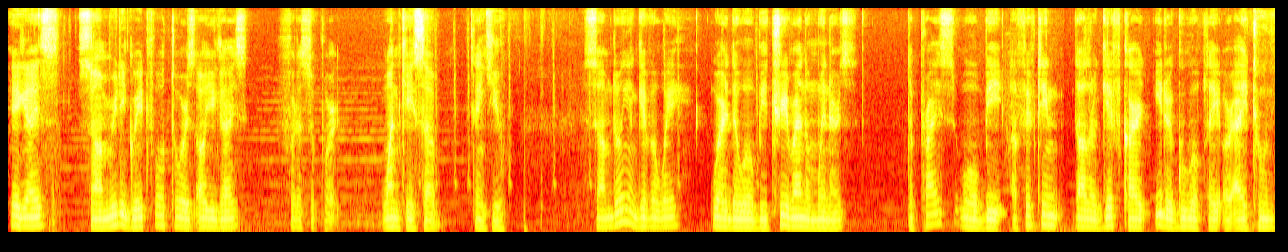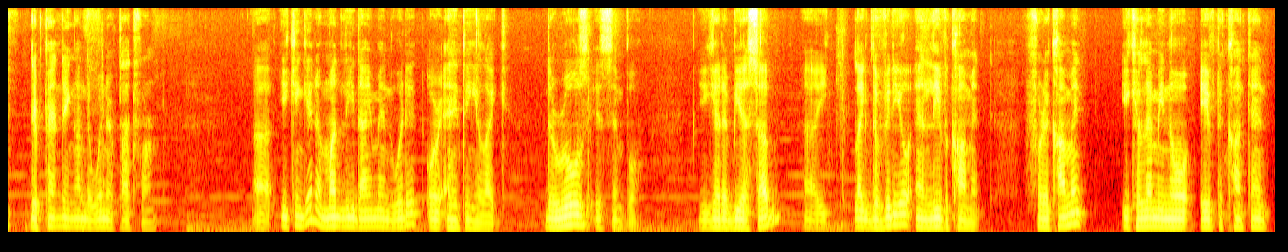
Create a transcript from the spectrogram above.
Hey guys, so I'm really grateful towards all you guys for the support. 1k sub, thank you. So I'm doing a giveaway where there will be 3 random winners. The prize will be a $15 gift card either Google Play or iTunes depending on the winner platform. Uh, you can get a monthly diamond with it or anything you like. The rules is simple. You gotta be a sub, uh, like the video and leave a comment. For the comment, you can let me know if the content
